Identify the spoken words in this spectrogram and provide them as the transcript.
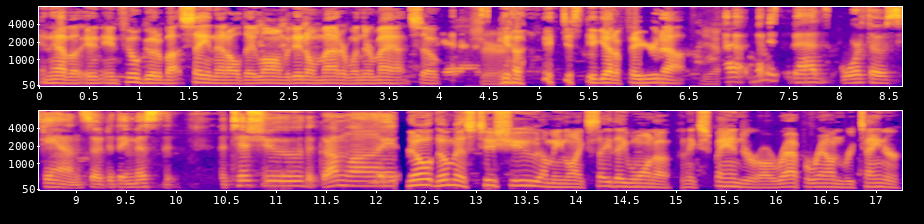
and have a and, and feel good about saying that all day long, but it don't matter when they're mad. So, Sure. you know, it just you got to figure it out. Uh, what is a bad ortho scan? So did they miss the, the tissue, the gum line? They'll they'll miss tissue. I mean, like say they want a an expander or a wraparound retainer,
